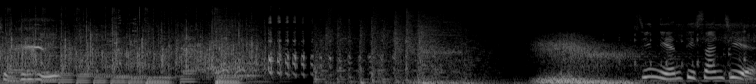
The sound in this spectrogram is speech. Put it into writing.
请听题。今年第三届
